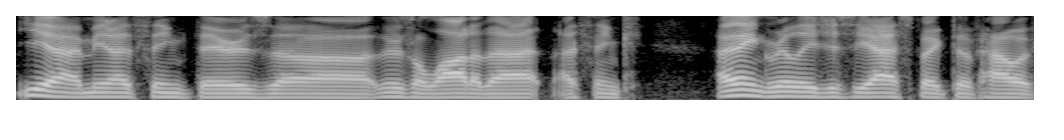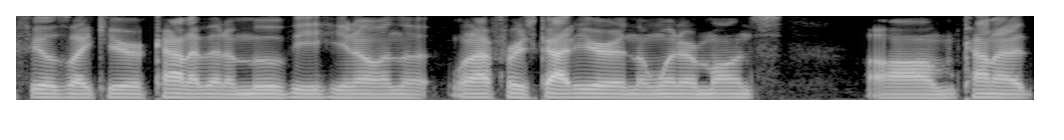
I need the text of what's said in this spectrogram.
Yeah, I mean, I think there's uh, there's a lot of that. I think I think really just the aspect of how it feels like you're kind of in a movie. You know, in the when I first got here in the winter months, um, kind of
